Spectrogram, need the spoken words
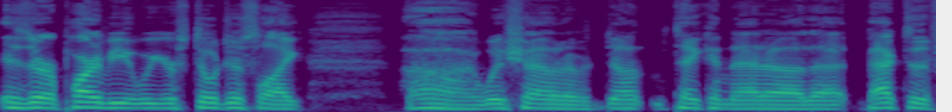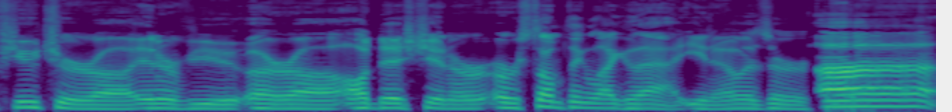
is there a part of you where you're still just like, oh, I wish I would have done taken that uh, that Back to the Future uh, interview or uh, audition or or something like that? You know, is there? Uh,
